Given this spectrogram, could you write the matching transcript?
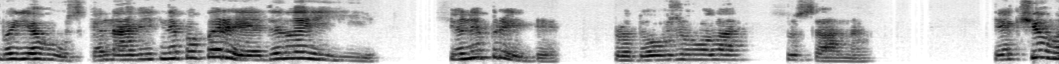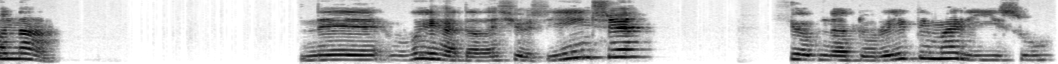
боягузка навіть не попередила її, що не прийде, продовжувала Сусана. Якщо вона не вигадала щось інше, щоб надурити Марісу,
